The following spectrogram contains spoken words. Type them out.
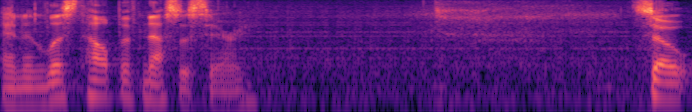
and enlist help if necessary. So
